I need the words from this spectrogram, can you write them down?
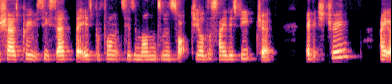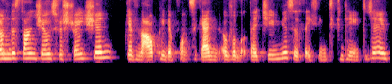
has previously said that his performances in Monza and Sochi will decide his future. If it's true, I understand Zhou's frustration, given that Alpine have once again overlooked their juniors as they seem to continue to do.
